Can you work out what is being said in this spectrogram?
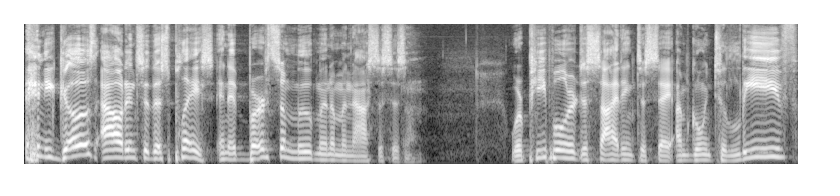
And he goes out into this place, and it births a movement of monasticism where people are deciding to say, I'm going to leave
